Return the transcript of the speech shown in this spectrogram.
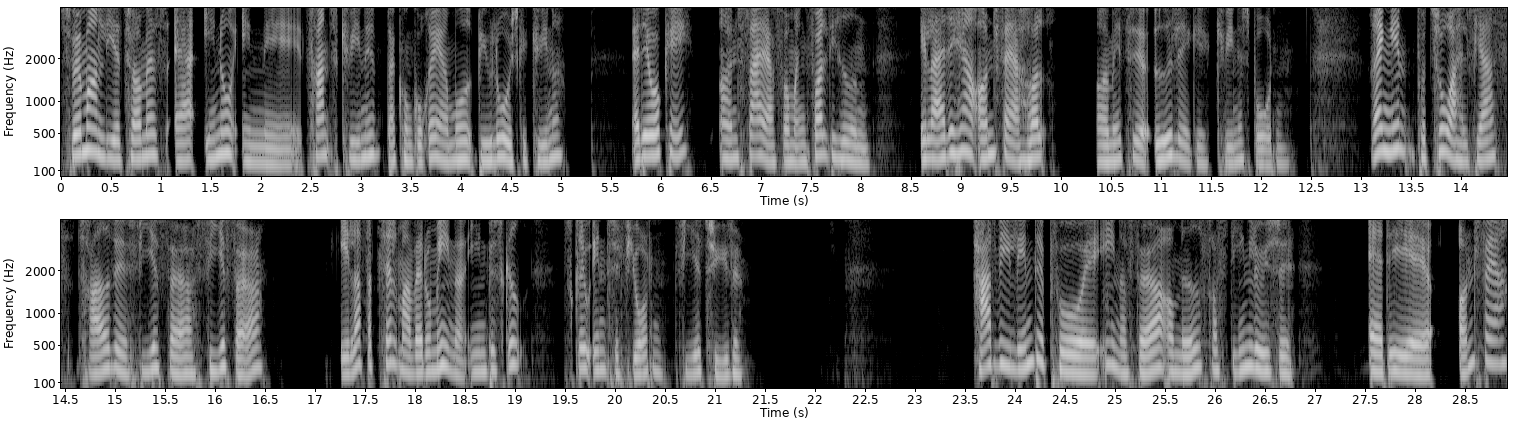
Svømmeren Lia Thomas er endnu en øh, trans kvinde, der konkurrerer mod biologiske kvinder. Er det okay og en sejr for mangfoldigheden? Eller er det her åndfærd hold og er med til at ødelægge kvindesporten? Ring ind på 72 30 44 44, eller fortæl mig, hvad du mener i en besked. Skriv ind til 14 24. Hartvig Linde på øh, 41 og med fra Stenløse. Er det øh, unfair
